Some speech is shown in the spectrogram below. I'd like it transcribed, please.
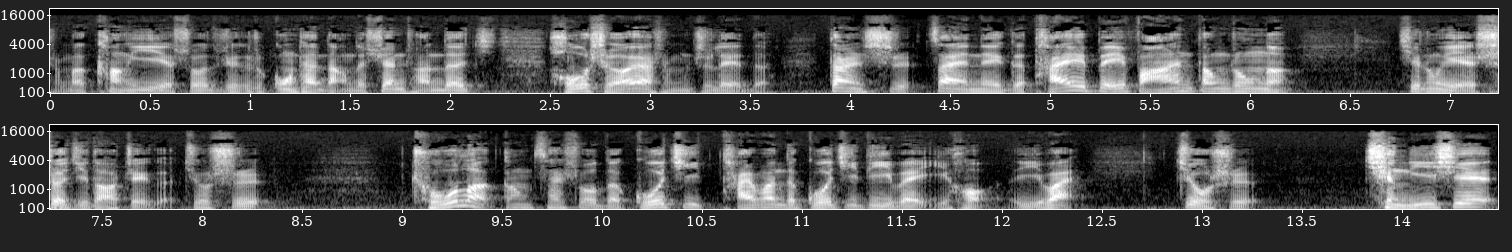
什么抗议，说这个是共产党的宣传的喉舌呀什么之类的。但是在那个台北法案当中呢，其中也涉及到这个，就是除了刚才说的国际台湾的国际地位以后以外，就是请一些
